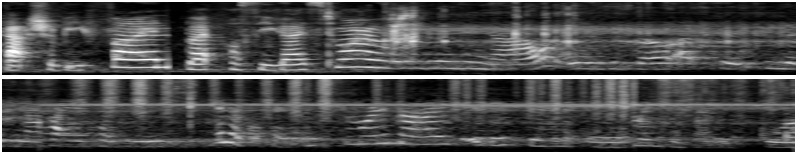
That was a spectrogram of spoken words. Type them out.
that should be fun. But I'll see you guys tomorrow. High intensity interval training. Good morning guys. It has been a Monday Friday school.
